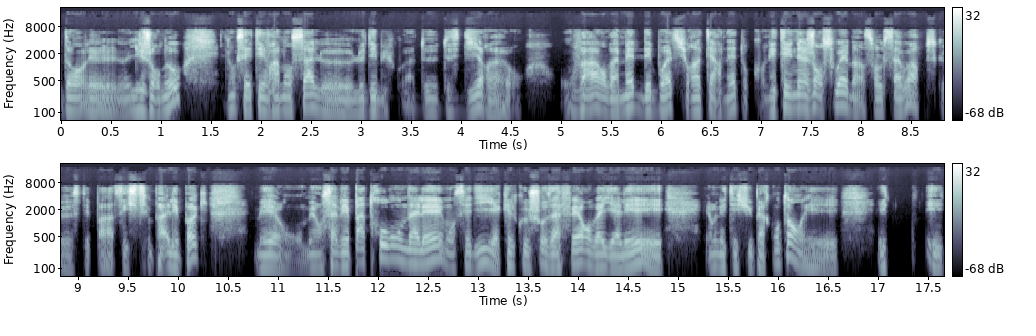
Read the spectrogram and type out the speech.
dans les, journaux. donc ça a été vraiment ça le, le début, quoi, de, de se dire on va on va mettre des boîtes sur internet. Donc on était une agence web hein, sans le savoir puisque c'était pas c'était pas à l'époque, mais on mais on savait pas trop où on allait. On s'est dit il y a quelque chose à faire, on va y aller et, on était super contents et, et et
